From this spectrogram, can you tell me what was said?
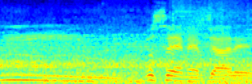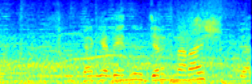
हम्म, गुस्से में बेचारे। क्या कहते हैं हिंदी में जनक नाराज़? क्या?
